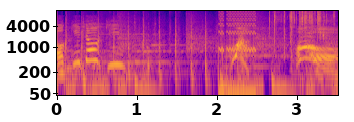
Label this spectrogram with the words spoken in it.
Okie dokie. Wow. Oh.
